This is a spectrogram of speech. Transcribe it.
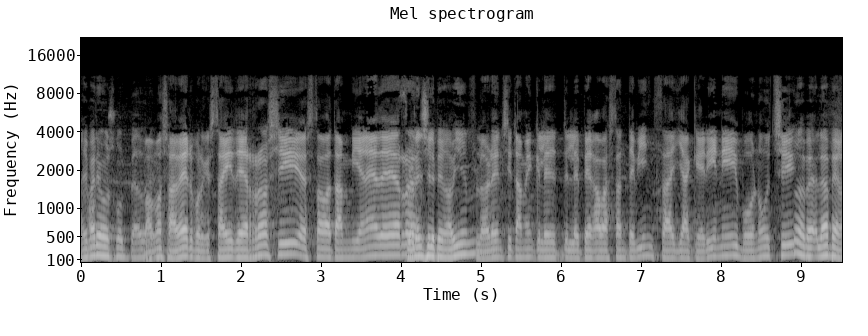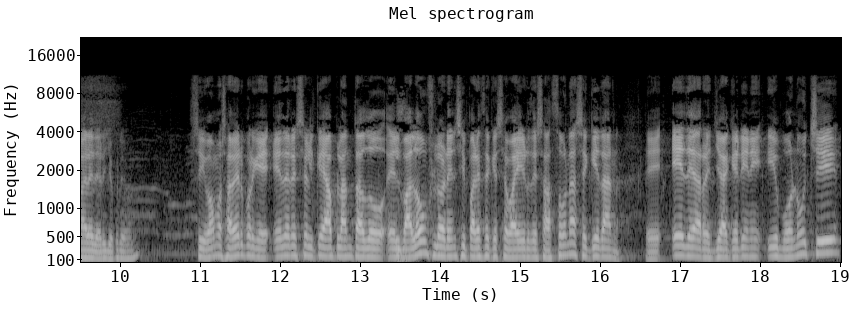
Hay varios golpeadores. Vamos a ver, porque está ahí De Rossi, estaba también Eder. Florenzi le pega bien. Florenzi también que le, le pega bastante bien. Zayacherini, Bonucci. No, le va a pegar Eder, yo creo. Sí, vamos a ver, porque Eder es el que ha plantado el balón. Florenzi parece que se va a ir de esa zona. Se quedan eh, Eder, Giaccherini y Bonucci.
